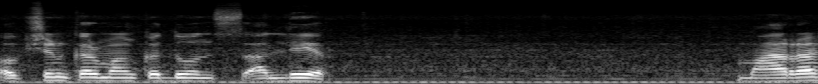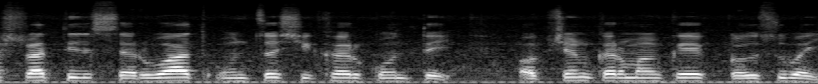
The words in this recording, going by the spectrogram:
ऑप्शन क्रमांक दोन साल्हेर. महाराष्ट्रातील सर्वात उंच शिखर कोणते? ऑप्शन क्रमांक एक कळसुबाई.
